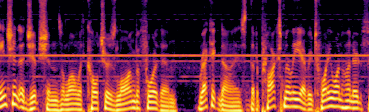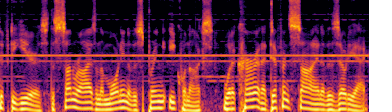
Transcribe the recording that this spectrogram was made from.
ancient Egyptians, along with cultures long before them, recognized that approximately every 2150 years, the sunrise on the morning of the spring equinox would occur in a different sign of the zodiac.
